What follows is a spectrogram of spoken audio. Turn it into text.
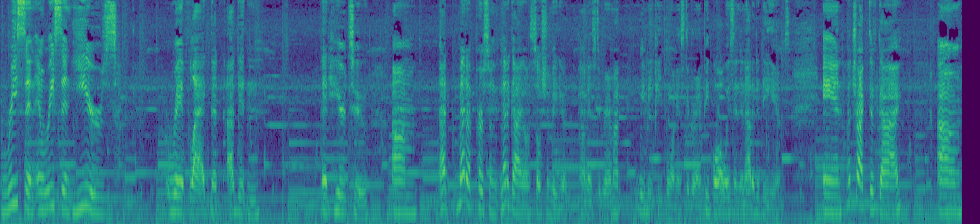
recent in recent years red flag that I didn't adhere to. Um I met a person, met a guy on social media on Instagram. I, we meet people on Instagram. People always in and out of the DMs. And attractive guy. Um,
